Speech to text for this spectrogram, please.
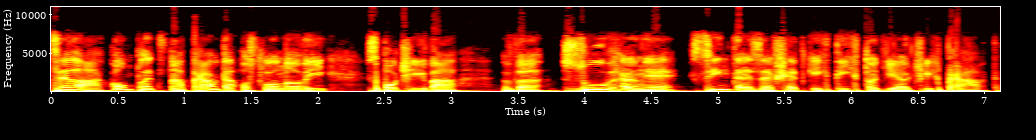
celá komplexná pravda o slonovi spočíva v súhrne syntéze všetkých týchto dielčích pravd.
